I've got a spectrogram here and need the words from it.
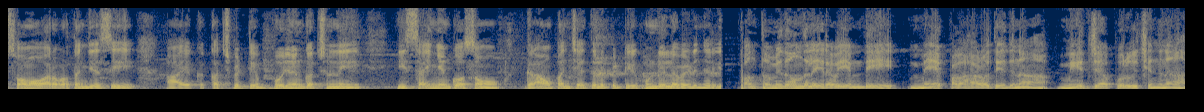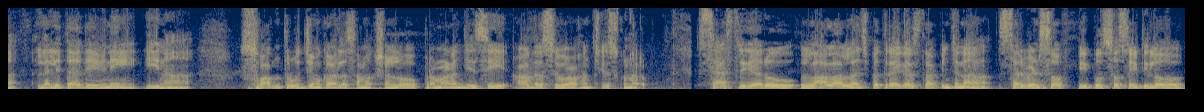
సోమవారం వ్రతం చేసి ఆ యొక్క ఖర్చు పెట్టే భోజనం ఖర్చుల్ని ఈ సైన్యం కోసం గ్రామ పంచాయతీలు పెట్టి హుండీల్లో వేయడం జరిగింది. పంతొమ్మిది వందల ఇరవై ఎనిమిది మే పదహారవ తేదీన మీర్జాపూర్కు చెందిన లలితాదేవిని ఈయన స్వాతంత్ర ఉద్యమకారుల సమక్షంలో ప్రమాణం చేసి ఆదర్శ వివాహం చేసుకున్నారు. శాస్త్రి గారు లాలా లజపత్ రాయ్ గారు స్థాపించిన సర్వెంట్స్ ఆఫ్ పీపుల్స్ సొసైటీలో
